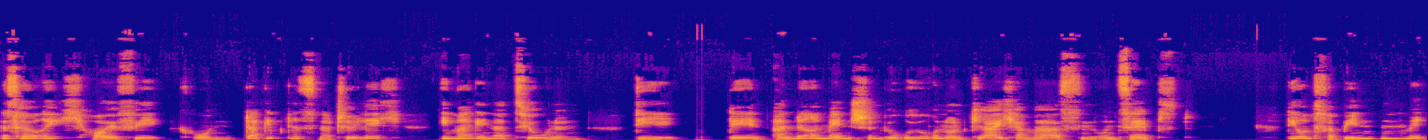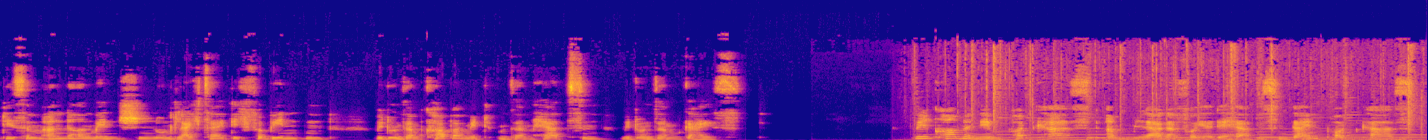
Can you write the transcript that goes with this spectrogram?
Das höre ich häufig und da gibt es natürlich Imaginationen, die den anderen Menschen berühren und gleichermaßen uns selbst, die uns verbinden mit diesem anderen Menschen und gleichzeitig verbinden mit unserem Körper, mit unserem Herzen, mit unserem Geist. Willkommen im Podcast am Lagerfeuer der Herzen, dein Podcast,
